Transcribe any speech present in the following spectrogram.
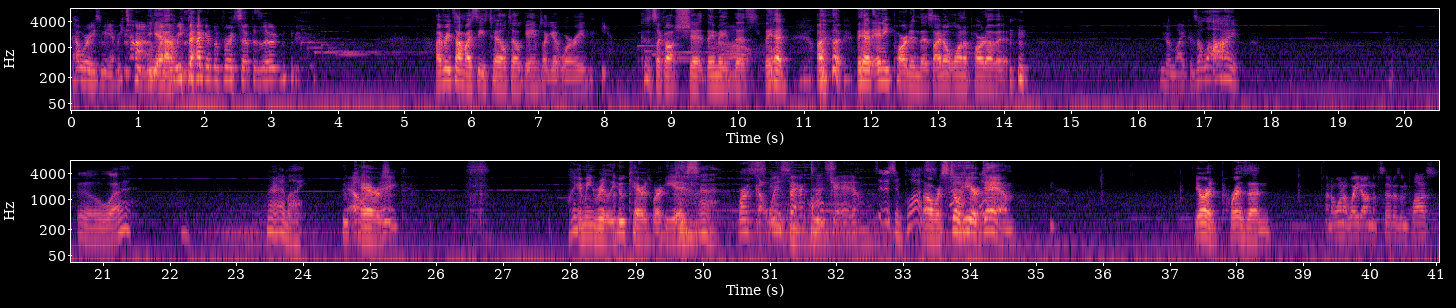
That worries me every time. I'm Yeah. Like, are we back at the first episode? Every time I see Telltale games, I get worried. Yeah. Because it's like, oh shit, they made Oh. this. They had, they had any part in this. I don't want a part of it. Your life is a lie. Uh, what? Where am I? Who Hell, I cares? think. Like, I mean, really, who cares where he is? We're going Citizen back Plus? to jail. Citizen Plus. Oh, we're still here. Damn. You're in prison. I don't want to wait on the Citizen Plus.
